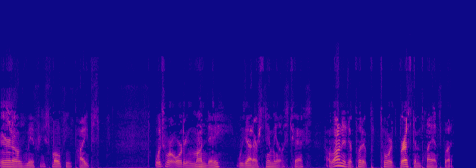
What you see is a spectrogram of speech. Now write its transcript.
Aaron owes me a few smoking pipes, which we're ordering Monday. We got our stimulus checks. I wanted to put it towards breast implants, but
